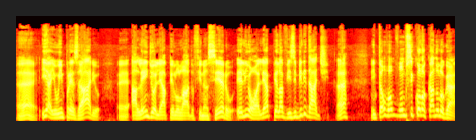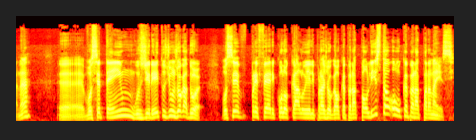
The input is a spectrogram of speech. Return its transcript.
É, e aí o empresário, é, além de olhar pelo lado financeiro, ele olha pela visibilidade, né? Então vamos, vamos se colocar no lugar, né? É, você tem um- os direitos de um jogador. Você prefere colocá-lo ele para jogar o Campeonato Paulista ou o Campeonato Paranaense?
